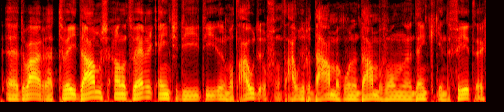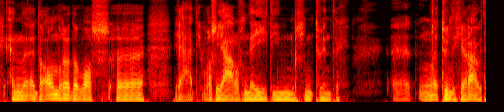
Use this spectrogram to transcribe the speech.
er waren twee dames aan het werk. Eentje die, die een wat ouder, of wat oudere dame. Gewoon een dame van, denk ik, in de 40. En de andere, dat was, ja, die was een jaar of 19, misschien 20. 20 jaar oud.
